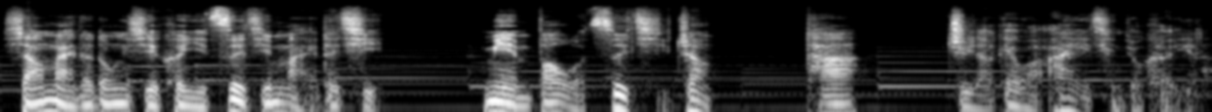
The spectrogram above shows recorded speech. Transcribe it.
想买的东西可以自己买得起，面包我自己挣，他只要给我爱情就可以了。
